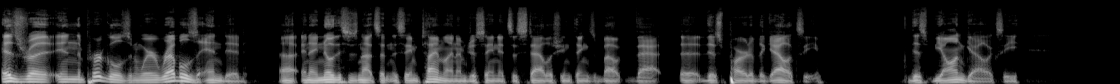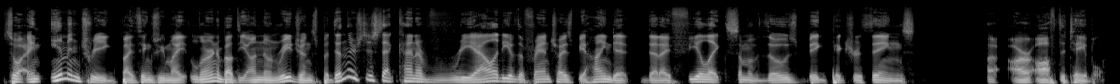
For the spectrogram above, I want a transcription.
Ezra in the Purrgils and where Rebels ended? Uh, and I know this is not set in the same timeline. I'm just saying it's establishing things about that uh, this part of the galaxy, this beyond galaxy so I am intrigued by things we might learn about the unknown regions, but then there's just that kind of reality of the franchise behind it that I feel like some of those big picture things uh, are off the table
